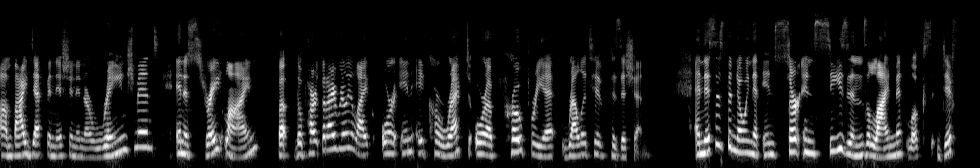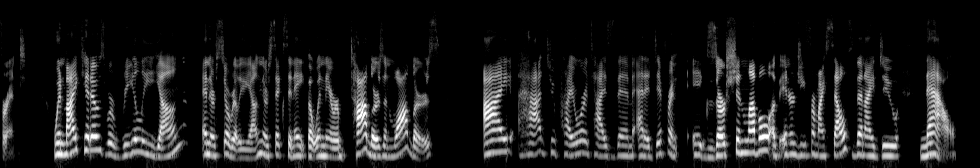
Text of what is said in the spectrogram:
um, by definition an arrangement in a straight line but the part that I really like, or in a correct or appropriate relative position. And this is the knowing that in certain seasons, alignment looks different. When my kiddos were really young, and they're still really young, they're six and eight, but when they were toddlers and waddlers, I had to prioritize them at a different exertion level of energy for myself than I do now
